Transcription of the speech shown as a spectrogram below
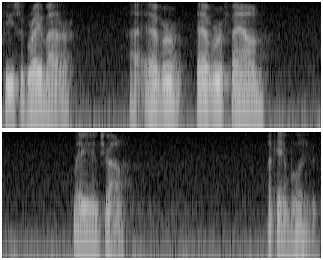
piece of gray matter I ever, ever found made in China. I can't believe it.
